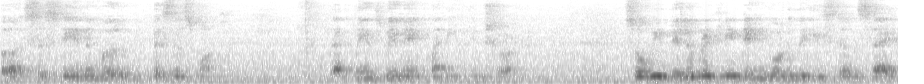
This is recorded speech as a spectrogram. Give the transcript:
a sustainable business model. That means we make money, in short. So we deliberately didn't go to the eastern side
